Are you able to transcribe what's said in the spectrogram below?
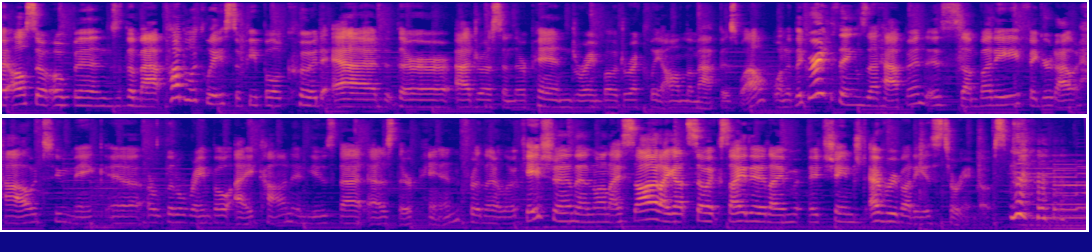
I also opened the map publicly so people could add their address and their pinned rainbow directly on the map as well. One of the great things that happened is somebody figured out how to make a, a little rainbow icon and use that as their pin for their location. And when I saw it, I got so excited, I, I changed everybody's to rainbows.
